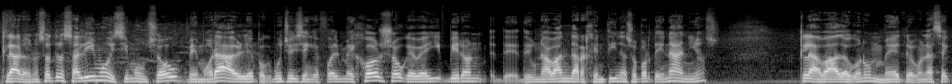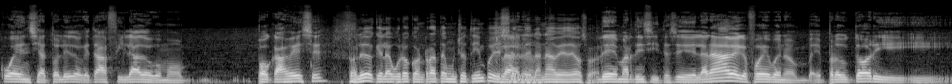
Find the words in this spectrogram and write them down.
claro, nosotros salimos, hicimos un show memorable, porque muchos dicen que fue el mejor show que vieron de, de una banda argentina soporte en años. Clavado con un metro, con la secuencia, Toledo que estaba afilado como pocas veces. Toledo que laburó con Rata mucho tiempo y es el de la nave de Oswald. De Martincito, sí, de la nave, que fue, bueno, eh, productor y, y-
